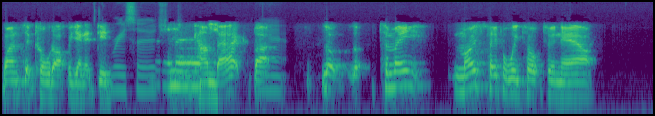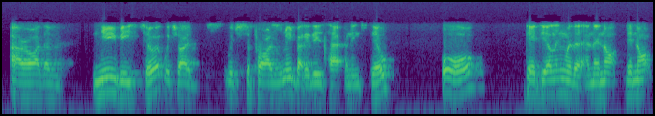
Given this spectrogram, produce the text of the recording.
once it cooled off again, it did Research. come back. But Yeah. look, look, to me, most people we talk to now are either newbies to it, which I which surprises me, but it is happening still, or they're dealing with it and they're not they're not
